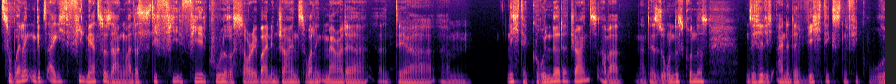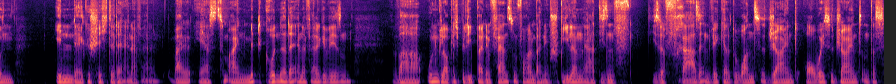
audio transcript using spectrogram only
zu Wellington gibt es eigentlich viel mehr zu sagen, weil das ist die viel, viel coolere Story bei den Giants. Wellington Mara, der, äh, der ähm, nicht der Gründer der Giants, aber na, der Sohn des Gründers und sicherlich eine der wichtigsten Figuren in der Geschichte der NFL, weil er ist zum einen Mitgründer der NFL gewesen, war unglaublich beliebt bei den Fans und vor allem bei den Spielern. Er hat diesen, diese Phrase entwickelt, once a giant, always a giant und das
